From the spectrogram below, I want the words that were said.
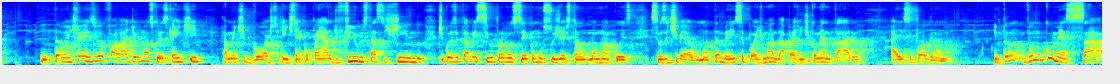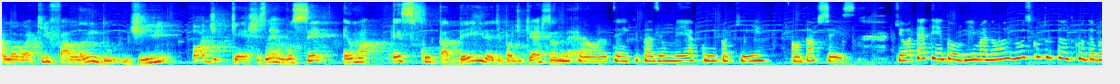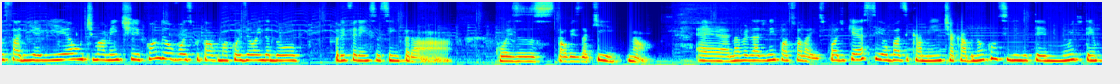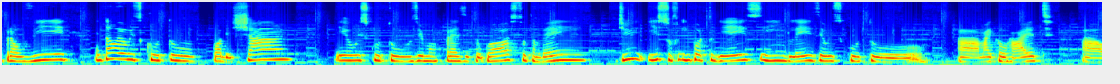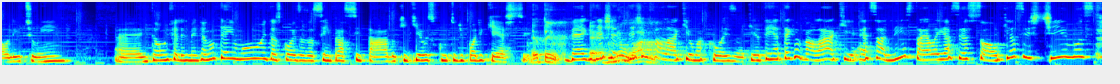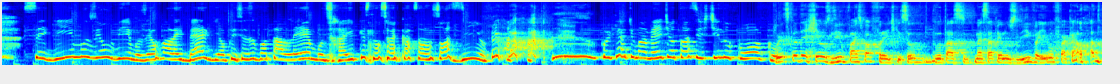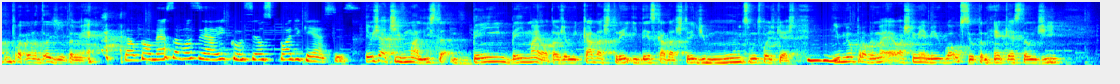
Então a gente vai resolver falar de algumas coisas que a gente realmente gosta, que a gente tem acompanhado, de filmes que está assistindo, de coisa que talvez sirva para você como sugestão, alguma coisa. Se você tiver alguma também, você pode mandar para a gente comentário a esse programa. Então vamos começar logo aqui falando de podcasts, né? Você é uma escutadeira de podcasts, André? Então, eu tenho que fazer um meia-culpa aqui, contar para vocês que eu até tento ouvir, mas não, não escuto tanto quanto eu gostaria. E eu, ultimamente, quando eu vou escutar alguma coisa, eu ainda dou preferência, assim, para coisas talvez daqui. Não. É, na verdade, nem posso falar isso. Podcast, eu basicamente acabo não conseguindo ter muito tempo para ouvir. Então, eu escuto Pode Deixar, eu escuto os Irmãos Prezi que eu gosto também. De isso em português, em inglês eu escuto a Michael Hyatt, a Oli Twin. É, então, infelizmente, eu não tenho muitas coisas assim para citar do que, que eu escuto de podcast. Eu tenho. Beg, é, deixa, deixa eu falar aqui uma coisa, que eu tenho até que falar que essa lista ela ia ser só o que assistimos, seguimos e ouvimos. Eu falei, Berg, eu preciso botar lemos aí, porque senão você vai ficar falando sozinho. porque ultimamente eu tô assistindo pouco. Por isso que eu deixei os livros mais pra frente, que se eu botar, começar pelos livros aí, eu vou ficar calado no programa todinho também. Então começa você aí com seus podcasts. Eu já tive uma lista bem, bem maior, tá? Eu já me cadastrei e descadastrei de muitos, muitos podcasts. Uhum. E o meu problema, é, eu acho que é meio igual ao seu também, a questão de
